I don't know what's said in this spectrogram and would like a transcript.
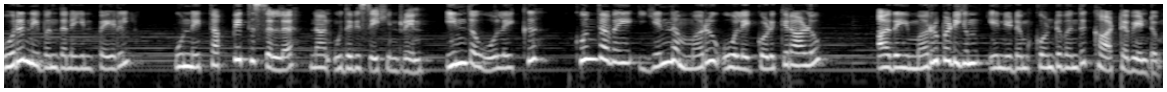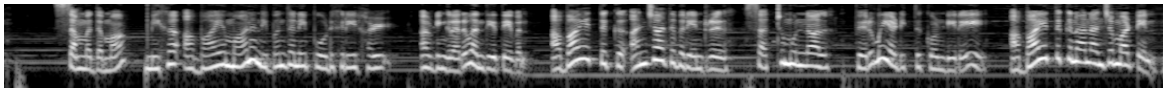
ஒரு நிபந்தனையின் பெயரில் உன்னை தப்பித்து செல்ல நான் உதவி செய்கின்றேன். இந்த ஓலைக்கு குந்தவை என்ன மறு ஓலை கொடுக்கிறாளோ அதை மறுபடியும் என்னிடம் கொண்டு வந்து காட்ட வேண்டும். சம்மதமா? மிக அபாயமான நிபந்தனை போடுகிறீர்கள் அப்படிங்கிறாரு வந்தியத்தேவன். அபாயத்துக்கு அஞ்சாதவர் என்று சற்று முன்னால் பெருமை அடித்துக் கொண்டீரே. அபாயத்துக்கு நான் அஞ்ச மாட்டேன்.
